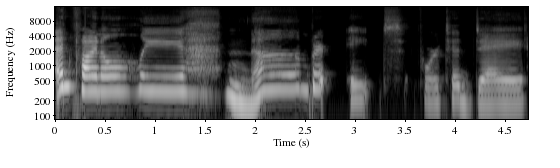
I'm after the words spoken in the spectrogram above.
And finally, number eight for today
